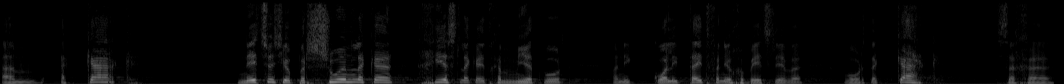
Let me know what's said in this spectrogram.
Um 'n kerk net soos jou persoonlike geestelikheid gemeet word aan die kwaliteit van jou gebedslewe, word 'n kerk se ge,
